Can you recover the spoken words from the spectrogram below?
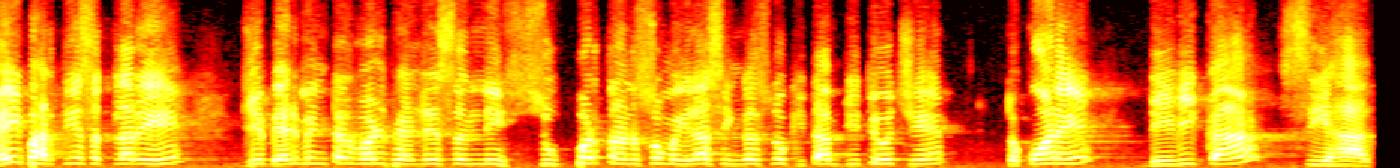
કઈ ભારતીય સટલરે જે બેડમિન્ટન વર્લ્ડ ફેડરેશનની સુપર ત્રણસો મહિલા સિંગલ્સનો ખિતાબ જીત્યો છે, તો કોણે? દેવિકા સિહાગ.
